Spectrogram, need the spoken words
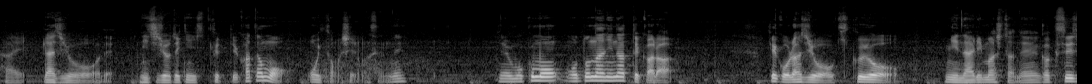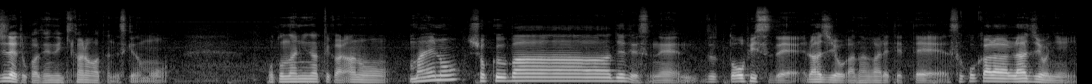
はい、ラジオで日常的に聞くっていう方も多いかもしれませんね。で僕も大人になってから結構ラジオを聴くようになりましたね。学生時代とかは全然聞かなかったんですけども大人になってからあの前の職場でですねずっとオフィスでラジオが流れててそこからラジオに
